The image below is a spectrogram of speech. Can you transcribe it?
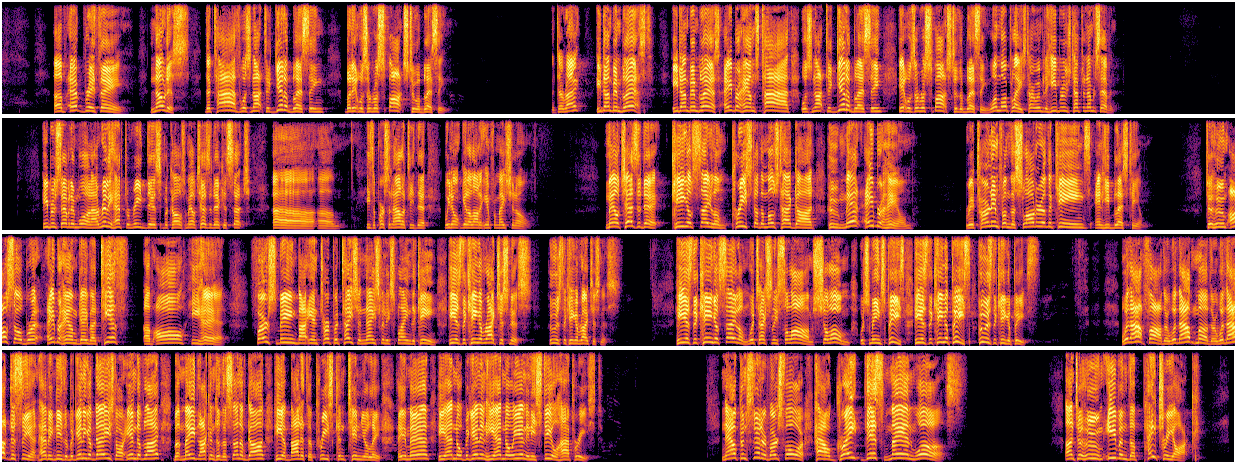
Of everything. Notice, the tithe was not to get a blessing, but it was a response to a blessing. Is that right? He done been blessed. He done been blessed. Abraham's tithe was not to get a blessing, it was a response to the blessing. One more place. Turn with me to Hebrews chapter number seven. Hebrews 7 and 1. I really have to read this because Melchizedek is such, uh, um, he's a personality that we don't get a lot of information on. Melchizedek, king of Salem, priest of the Most High God, who met Abraham, returning from the slaughter of the kings, and he blessed him. To whom also Abraham gave a tenth of all he had. First being by interpretation. Now he's going to explain the king. He is the king of righteousness. Who is the king of righteousness? He is the king of Salem, which actually salam, shalom, which means peace. He is the king of peace. Who is the king of peace? Without father, without mother, without descent, having neither beginning of days nor end of life, but made like unto the Son of God, he abideth a priest continually. Amen. He had no beginning, he had no end, and he's still high priest. Now consider verse 4 how great this man was, unto whom even the patriarch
